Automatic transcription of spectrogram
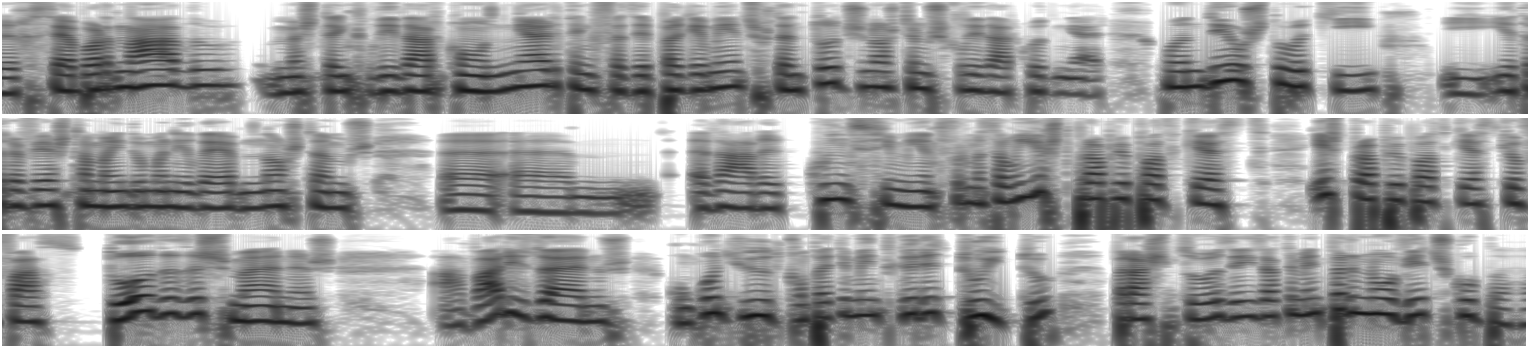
uh, recebe ordenado, mas tem que lidar com o dinheiro, tem que fazer pagamentos, portanto, todos nós temos que lidar com o dinheiro. Quando eu estou aqui, e, e através também do Manilab, nós estamos uh, um, a dar conhecimento, formação, e este próprio podcast, este próprio podcast que eu faço todas as semanas, há vários anos, com conteúdo completamente gratuito para as pessoas, é exatamente para não haver desculpa.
